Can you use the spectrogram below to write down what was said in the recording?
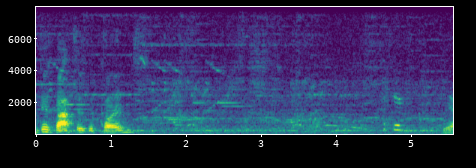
Think there's boxes with coins. Here. Yeah.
